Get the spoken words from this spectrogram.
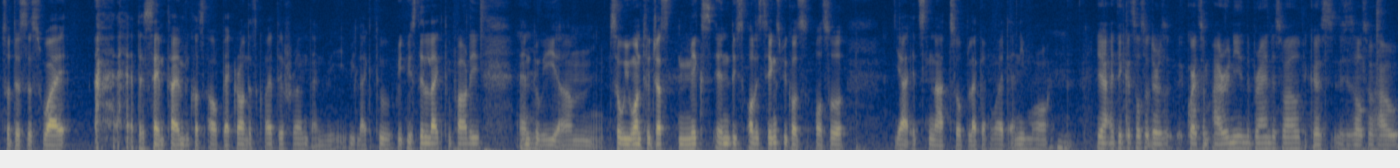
so this is why at the same time because our background is quite different and we, we like to we, we still like to party and mm -hmm. we um so we want to just mix in these all these things because also yeah, it's not so black and white anymore. Mm-hmm. Yeah, I think it's also there's quite some irony in the brand as well because this is also how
